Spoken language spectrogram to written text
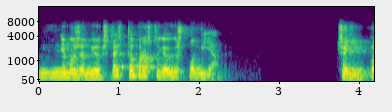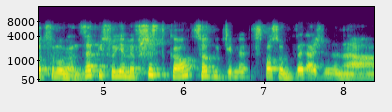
nie możemy jej odczytać, to po prostu ją już pomijamy. Czyli podsumowując, zapisujemy wszystko, co widzimy w sposób wyraźny na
